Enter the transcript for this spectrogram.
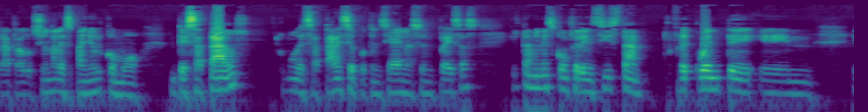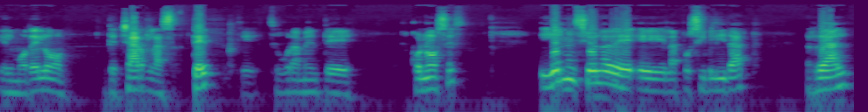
la traducción al español como desatados, cómo desatar ese potencial en las empresas. Él también es conferencista frecuente en el modelo de charlas TED, que seguramente conoces, y él menciona eh, la posibilidad real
